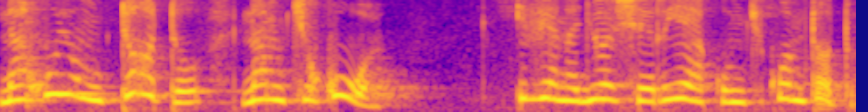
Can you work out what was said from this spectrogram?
na huyu mtoto namchukua hivi. Anajua sheria ya kumchukua mtoto?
